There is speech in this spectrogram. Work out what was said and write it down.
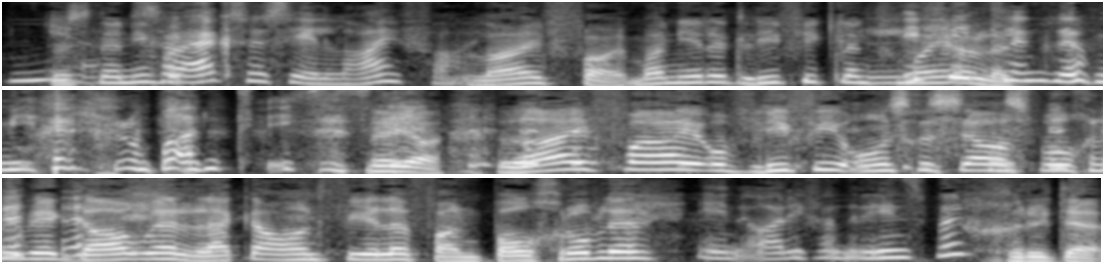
Nee, Dis nou nie so ek sou sê li-fi. Li-fi, maar nee, dit liefie klink vir my Liefie oulik. klink nou meer romanties. Nou ja, Li-fi of liefie, ons gesels volgende week daaroor. Lekker aand vir julle van Paul Grobler. en Arie van Rensburg Groete.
